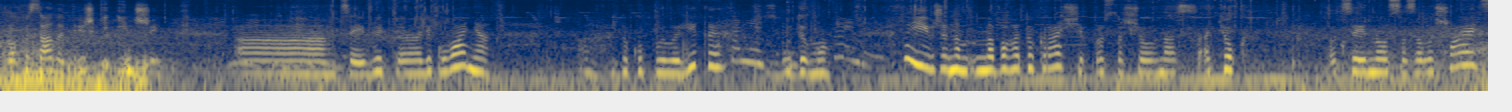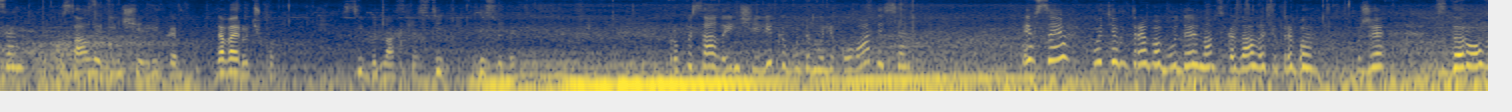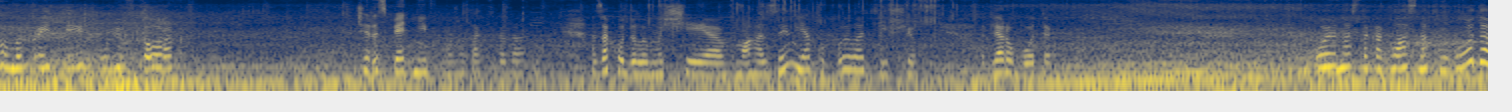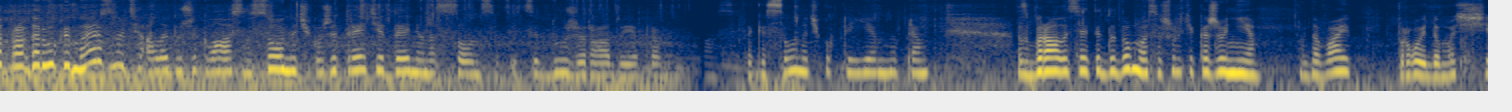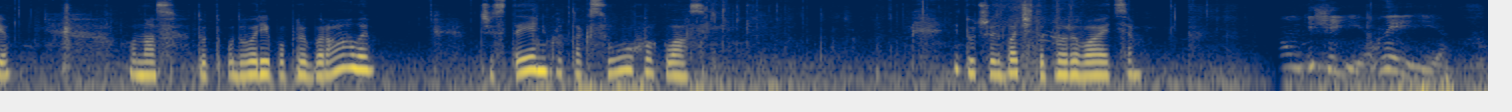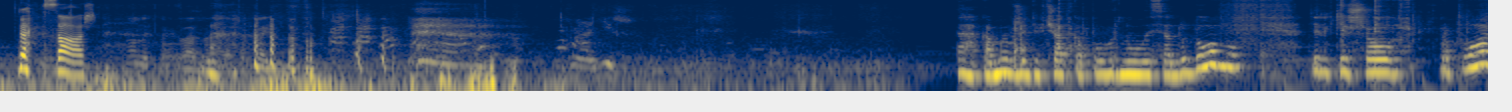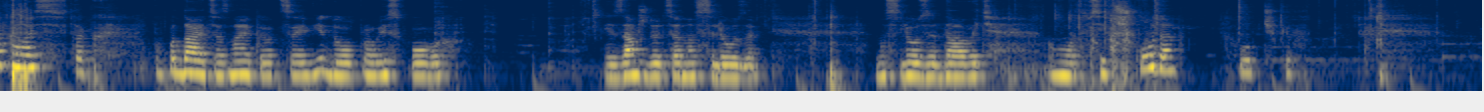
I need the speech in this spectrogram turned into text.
прописали трішки інший а, цей вид е, лікування. Докупили ліки, будемо. Ну, їй вже набагато краще, просто що в нас отек оцей носа залишається. Прописали інші ліки. Давай ручку. Стій, будь ласка, стій, іди сюди. Прописали інші ліки, будемо лікуватися. І все. Потім треба буде, нам сказали, що треба вже здоровими прийти у вівторок. Через 5 днів, можна так сказати. Заходили ми ще в магазин, я купила тіщу для роботи. Ой, у нас така класна погода, правда, руки мерзнуть, але дуже класно. Сонечко, вже третій день у нас сонце. І це дуже радує. Прям. Таке сонечко приємне. Прям. Збиралися йти додому, а Сашульки кажу, ні, давай пройдемо ще. У нас тут у дворі поприбирали. Чистенько, так сухо, клас. І тут щось, бачите, проривається. Онки ще є, в неї є. Саш, Ну нехай, ладно, Даша, хай. На, їж. Так, а ми вже, дівчатка, повернулися додому. Тільки що проплакалась, так попадається, знаєте, оце відео про військових. І завжди це на сльози. На сльози давить. От, всіх шкода, хлопчиків.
